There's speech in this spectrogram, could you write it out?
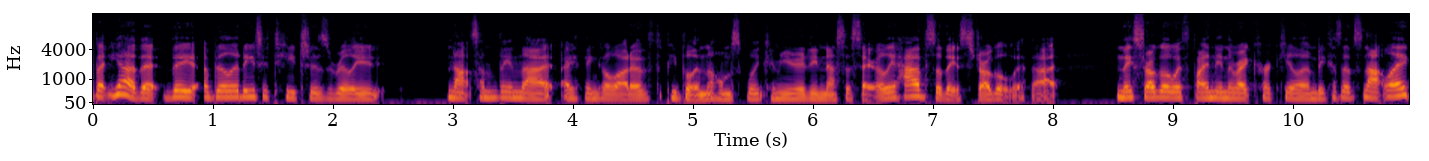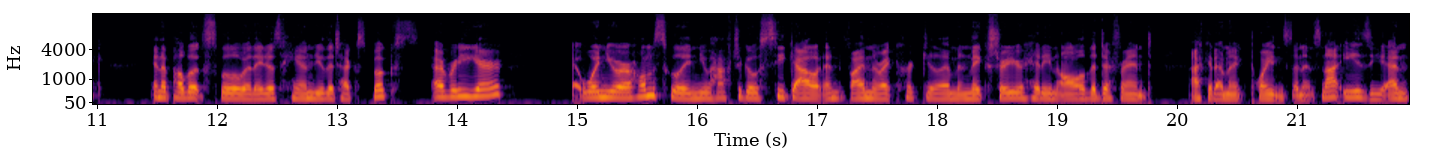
but yeah, the the ability to teach is really not something that I think a lot of people in the homeschooling community necessarily have. So they struggle with that, and they struggle with finding the right curriculum because it's not like in a public school where they just hand you the textbooks every year. When you're homeschooling, you have to go seek out and find the right curriculum and make sure you're hitting all the different academic points and it's not easy. And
